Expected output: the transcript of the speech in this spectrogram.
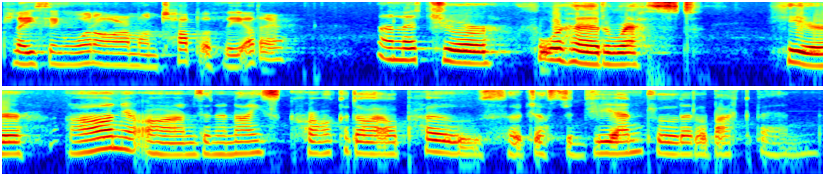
Placing one arm on top of the other and let your forehead rest here on your arms in a nice crocodile pose. So just a gentle little back bend.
